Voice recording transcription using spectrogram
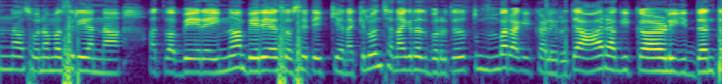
ಅನ್ನ, ಸೋನಾ ಮಸೂರಿ ಅನ್ನ ಅಥವಾ ಬೇರೆ ಇನ್ನೂ ಬೇರೆ ಸೊಸೈಟಿ ಅಕ್ಕಿ ಅನ್ನ, ಕೆಲವೊಂದು ಚೆನ್ನಾಗಿರೋದು ಬರುತ್ತೆ. ಅದು ತುಂಬ ರಾಗಿ ಕಾಳು ಇರುತ್ತೆ. ಆ ರಾಗಿ ಕಾಳು ಇದ್ದಂಥ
